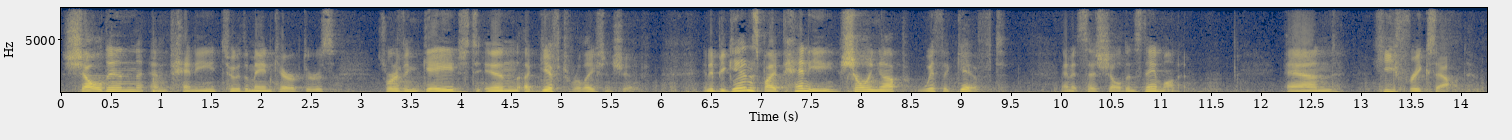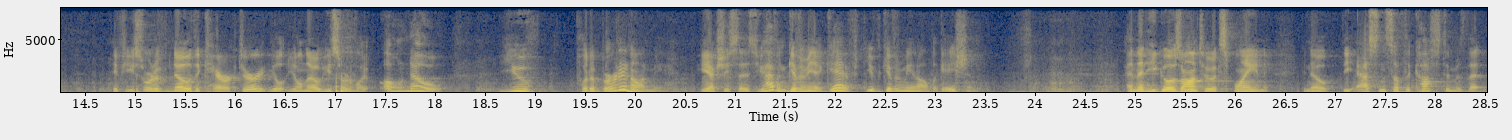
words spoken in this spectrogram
Sheldon and Penny, two of the main characters, sort of engaged in a gift relationship. And it begins by Penny showing up with a gift, and it says Sheldon's name on it. And he freaks out. If you sort of know the character, you'll, you'll know he's sort of like, oh no, you've put a burden on me. He actually says, You haven't given me a gift, you've given me an obligation. And then he goes on to explain, you know, the essence of the custom is that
